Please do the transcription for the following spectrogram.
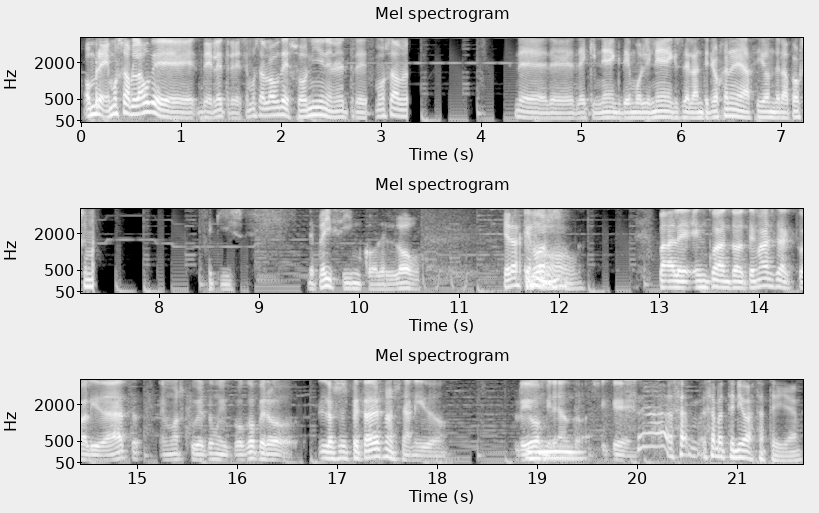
Hombre, hemos hablado de, del E3, hemos hablado de Sony en el E3, hemos hablado de, de, de Kinect, de Molinex, de la anterior generación, de la próxima X, de Play 5, del logo. Quieras que Hemos- no. Vale, en cuanto a temas de actualidad, hemos cubierto muy poco, pero los espectadores no se han ido. Lo iba Mm, mirando, así que. Se ha, se ha- se ha mantenido bastante bien.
